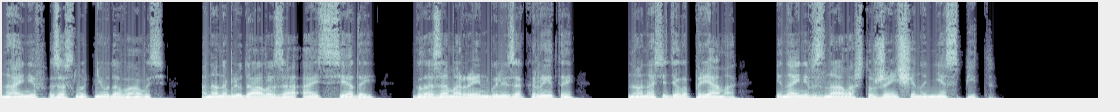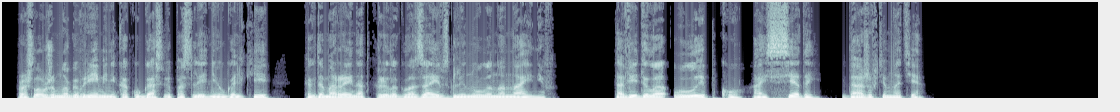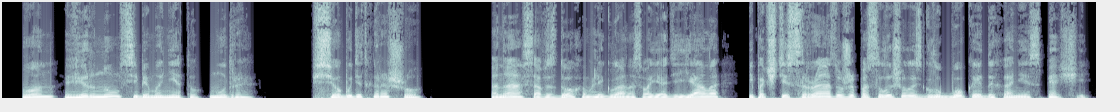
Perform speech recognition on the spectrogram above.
Найниф заснуть не удавалось. Она наблюдала за Айседой. Глаза Морейн были закрыты, но она сидела прямо, и Найниф знала, что женщина не спит. Прошло уже много времени, как угасли последние угольки, когда Морейн открыла глаза и взглянула на Найниф. Та видела улыбку Айседой даже в темноте. Он вернул себе монету, мудрая. Все будет хорошо. Она со вздохом легла на свое одеяло, и почти сразу же послышалось глубокое дыхание спящей.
